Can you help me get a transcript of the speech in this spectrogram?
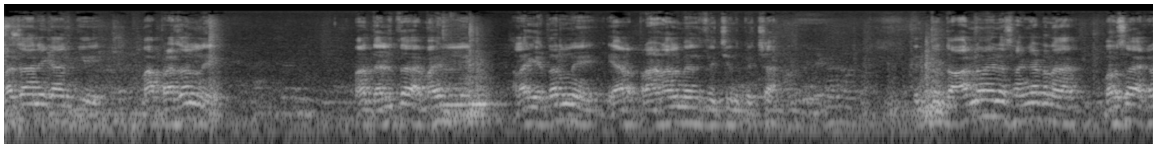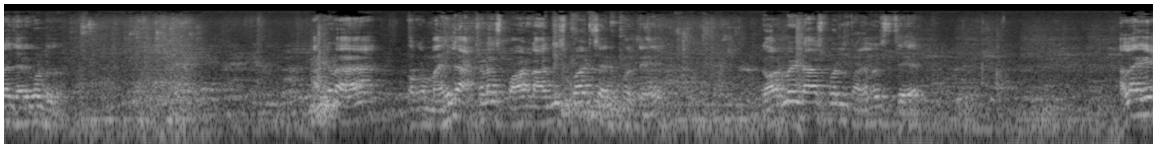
ప్రజానికానికి మా ప్రజల్ని మా దళిత మహిళల్ని అలాగే ఇతరుల్ని ఏళ్ళ ప్రాణాల మీద తెచ్చింది పిచ్చ. ఇంత దారుణమైన సంఘటన బహుశా ఎక్కడ జరిగి ఉండదు. అక్కడ ఒక మహిళ అక్కడ స్పాట్ ఆన్ ది స్పాట్ చనిపోతే గవర్నమెంట్ హాస్పిటల్ తగలిస్తే అలాగే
